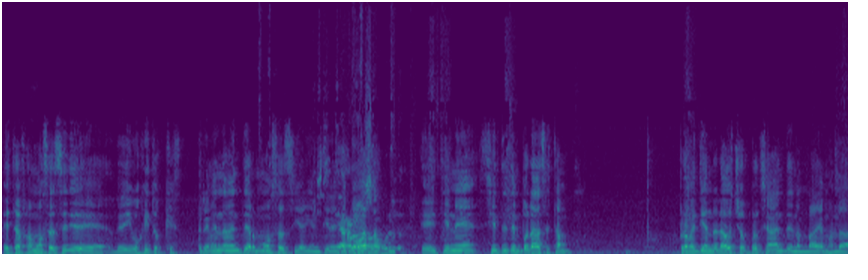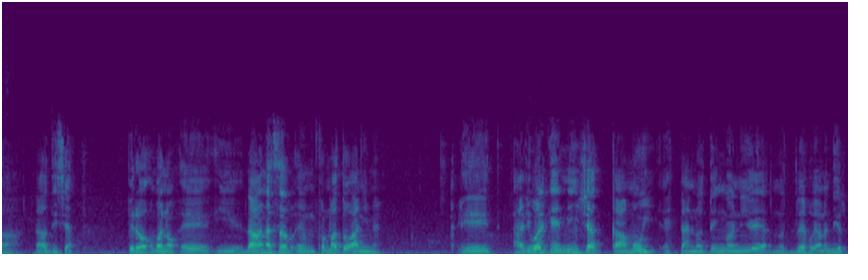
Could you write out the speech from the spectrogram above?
Esta famosa serie de, dibujitos que tremendamente hermosa si alguien tiene tiempo de verla. Eh, tiene siete temporadas, están prometiendo la 8, próximamente nos la, la noticia. Pero bueno, eh, y la van a hacer en formato anime. al igual que Ninja Kamui, esta no tengo ni idea, no les voy a mentir.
